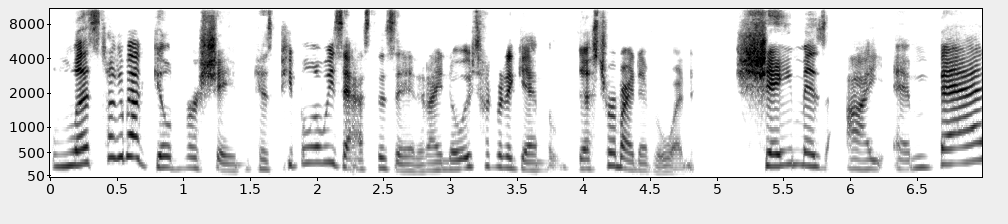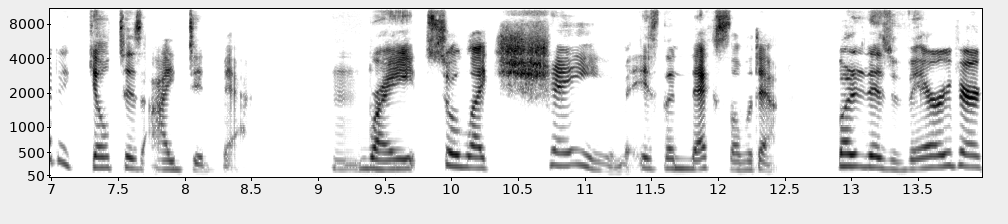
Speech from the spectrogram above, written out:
Let's talk about guilt versus shame because people always ask this in, and I know we've talked about it again, but just to remind everyone shame is I am bad, guilt is I did bad. Hmm. Right. So, like, shame is the next level down. But it is very, very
